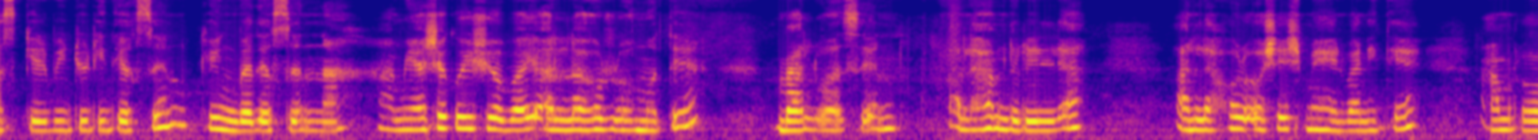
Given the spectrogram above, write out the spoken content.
আজকের ভিডিওটি দেখছেন কিংবা দেখছেন না, আমি আশা করি সবাই আল্লাহর রহমতে ভালো আছেন। আলহামদুলিল্লাহ, আল্লাহর অশেষ মেহরবানিতে আমরাও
